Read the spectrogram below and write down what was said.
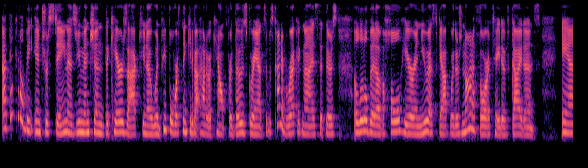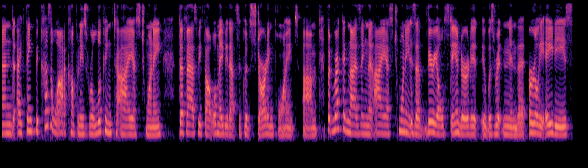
I think it'll be interesting. As you mentioned, the CARES Act, you know, when people were thinking about how to account for those grants, it was kind of recognized that there's a little bit of a hole here in US GAAP where there's not authoritative guidance. And I think because a lot of companies were looking to IAS 20, the FASB thought, well, maybe that's a good starting point. Um, but recognizing that IAS 20 is a very old standard, it, it was written in the early 80s.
